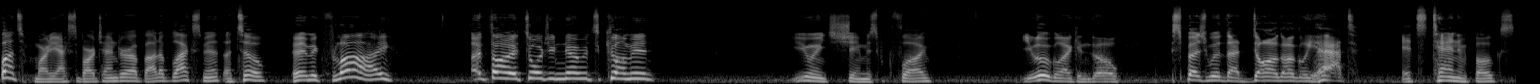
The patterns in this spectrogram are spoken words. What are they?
But Marty asks the bartender about a blacksmith until, Hey McFly, I thought I told you never to come in. You ain't Seamus McFly. You look like him though, especially with that dog ugly hat. It's Tannen, folks.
